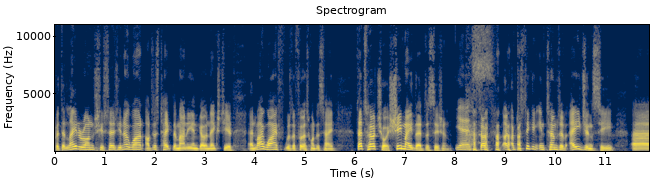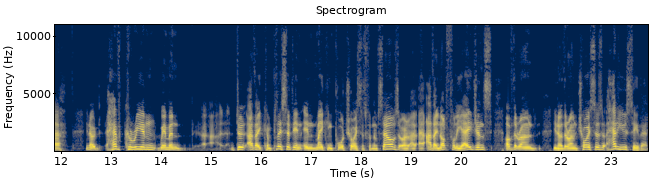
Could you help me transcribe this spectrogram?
But then later on she says, you know what? I'll just take the money and go next year. And my wife was the first one to say, that's her choice. She made that decision. Yes. So I, I'm just thinking in terms of agency, uh, you know, have Korean women. Uh, do, are they complicit in, in making poor choices for themselves, or are, are they not fully agents of their own, you know, their own choices? How do you see that?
